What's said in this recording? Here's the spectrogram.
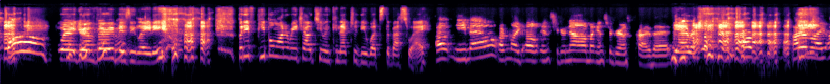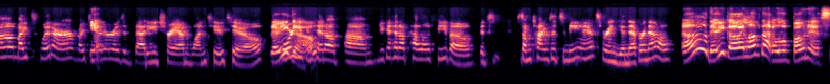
oh. where you're a very busy lady. but if people want to reach out to you and connect with you, what's the best way? Oh, email. I'm like, oh, Instagram. No, my Instagram's private. Yeah, right. I'm like, oh, my Twitter. My Twitter yeah. is Betty Tran one two two. There you or go. Or you can hit up. Um, you can hit up Hello FEVO. It's sometimes it's me answering. You never know. Oh, there you go. I love that. A little bonus.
